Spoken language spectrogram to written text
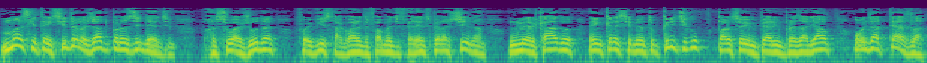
Musk tem sido elogiado pelo Ocidente, mas sua ajuda foi vista agora de forma diferente pela China, um mercado em crescimento crítico para o seu império empresarial, onde a Tesla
